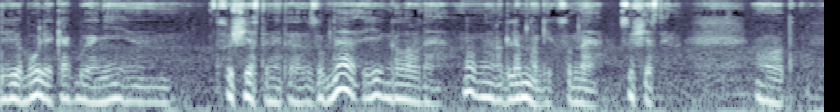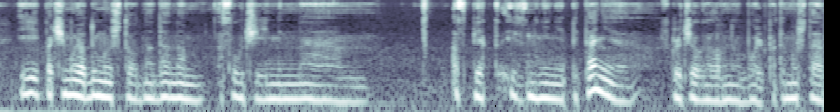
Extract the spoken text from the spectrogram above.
две боли, как бы они э, существенны. Это зубная и головная. Ну, наверное, для многих зубная существенно. Вот. И почему я думаю, что на данном случае именно аспект изменения питания включил головную боль, потому что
